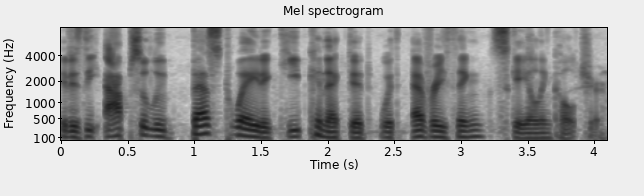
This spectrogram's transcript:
It is the absolute best way to keep connected with everything scaling culture.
